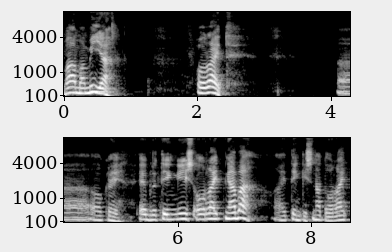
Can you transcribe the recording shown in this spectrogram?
Mama mia. Alright. Ah, okay. Everything is alright nga ba? I think it's not alright.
